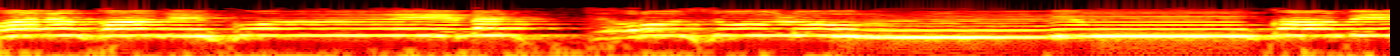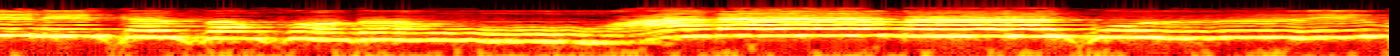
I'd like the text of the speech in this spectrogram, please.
ولقد كذبت رسل من قبلك فصبروا على ما كذبوا.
